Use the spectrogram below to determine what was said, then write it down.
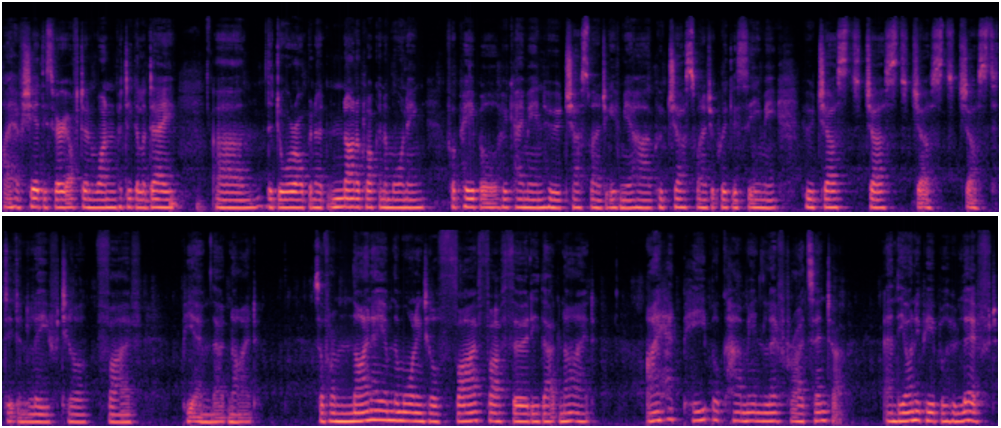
I have shared this very often. One particular day, um, the door opened at nine o'clock in the morning for people who came in who just wanted to give me a hug, who just wanted to quickly see me, who just, just, just, just didn't leave till 5 p.m. that night. So from 9 a.m. in the morning till 5, 5.30 that night, I had people come in left, right, center. And the only people who left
